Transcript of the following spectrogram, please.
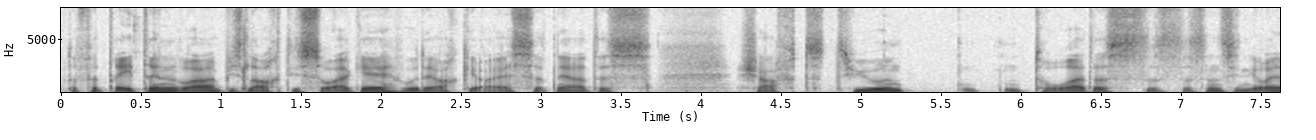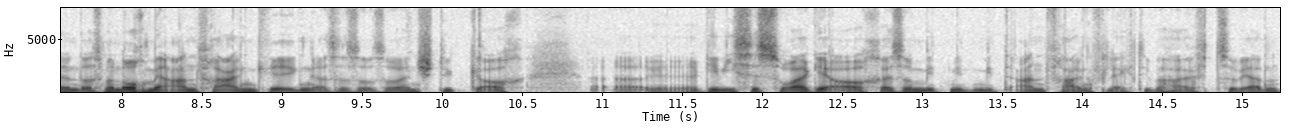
oder Vertreterinnen war ein bisschen auch die Sorge, wurde auch geäußert, ja, das schafft Tür und ein Tor, dass, dass, dass Senioren, dass wir noch mehr Anfragen kriegen, also so, so ein Stück auch äh, eine gewisse Sorge auch, also mit, mit, mit Anfragen vielleicht überhäuft zu werden.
